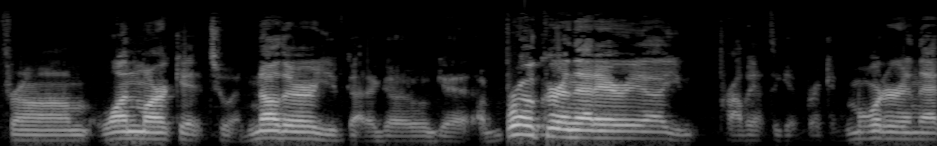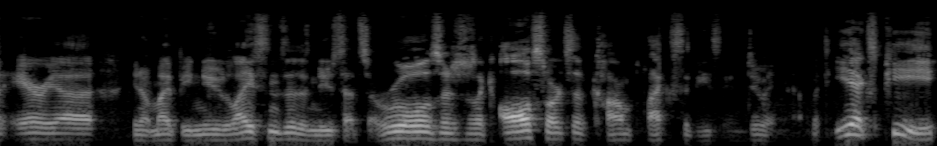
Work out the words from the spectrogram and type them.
from one market to another, you've got to go get a broker in that area. You probably have to get brick and mortar in that area. You know, it might be new licenses, new sets of rules. There's like all sorts of complexities in doing that. With EXP,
